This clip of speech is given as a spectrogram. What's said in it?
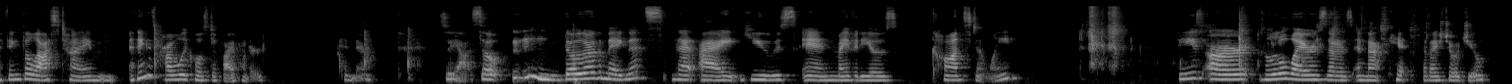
I think the last time, I think it's probably close to 500 in there. So yeah, so those are the magnets that I use in my videos constantly. These are the little wires that is in that kit that I showed you.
